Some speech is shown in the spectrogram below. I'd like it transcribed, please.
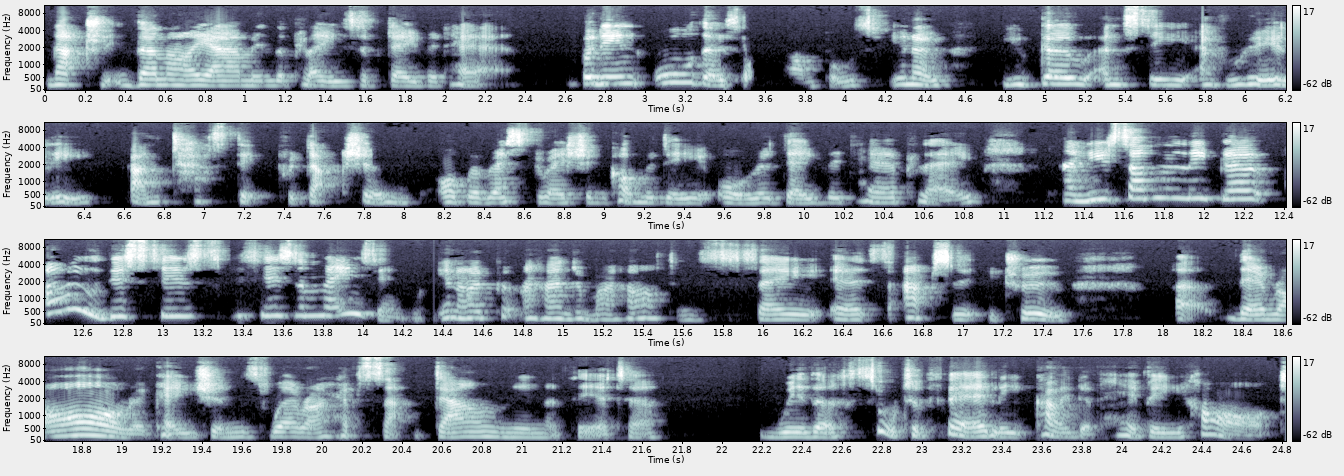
naturally, than I am in the plays of David Hare. But in all those examples, you know, you go and see a really fantastic production of a restoration comedy or a David Hare play, and you suddenly go, "Oh, this is this is amazing." You know, I put my hand on my heart and say it's absolutely true. Uh, there are occasions where I have sat down in a theatre with a sort of fairly kind of heavy heart,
